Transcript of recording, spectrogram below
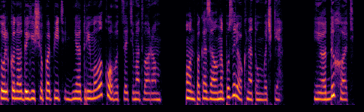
только надо еще попить дня три молоко вот с этим отваром». Он показал на пузырек на тумбочке. «И отдыхать,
